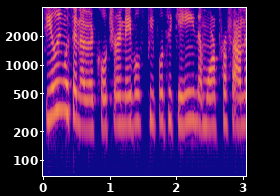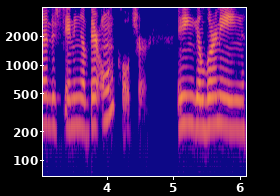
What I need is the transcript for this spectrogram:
Dealing with another culture enables people to gain a more profound understanding of their own culture. I think learning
